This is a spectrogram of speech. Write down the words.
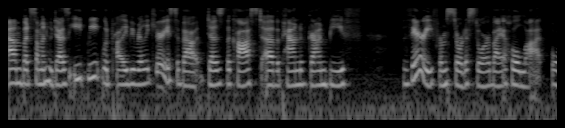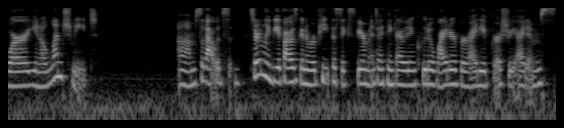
Um, but someone who does eat meat would probably be really curious about does the cost of a pound of ground beef vary from store to store by a whole lot, or you know, lunch meat. Um, so that would certainly be if I was going to repeat this experiment. I think I would include a wider variety of grocery items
